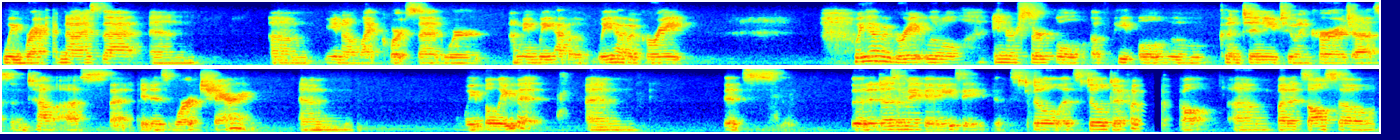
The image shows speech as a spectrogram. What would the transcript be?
we recognize that and Um, you know, like Court said, we're I mean we have a we have a great we have a great little inner circle of people who continue to encourage us and tell us that it is worth sharing. And we believe it. And it's that it doesn't make it easy. It's still it's still difficult um, but it's also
